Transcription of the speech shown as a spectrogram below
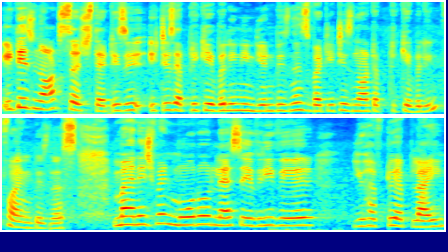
It is not such that is it is applicable in indian business but it is not applicable in foreign business. Management more or less everywhere you have to apply.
